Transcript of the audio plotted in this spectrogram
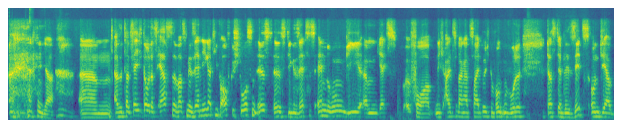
ja, ähm, also tatsächlich glaube ich, das erste, was mir sehr negativ aufgestoßen ist, ist die Gesetzesänderung, die ähm, jetzt äh, vor nicht allzu langer Zeit durchgewunken wurde, dass der Besitz und der,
